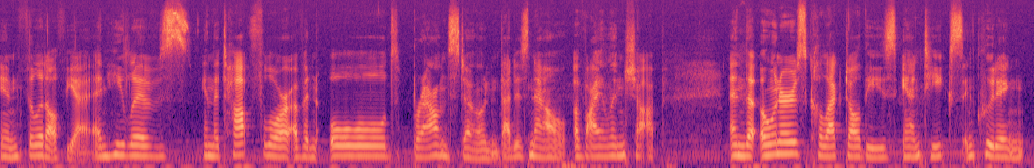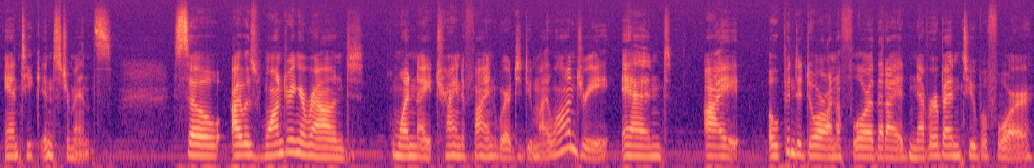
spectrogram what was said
in Philadelphia, and he lives in the top floor of an old brownstone that is now a violin shop. And the owners collect all these antiques, including antique instruments. So I was wandering around one night trying to find where to do my laundry, and I opened a door on a floor that I had never been to before.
